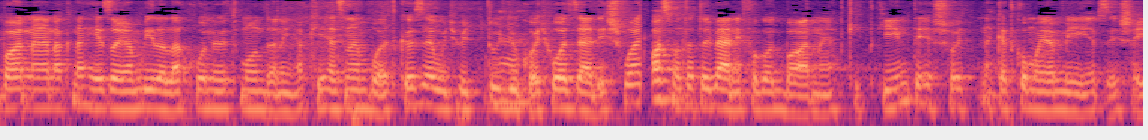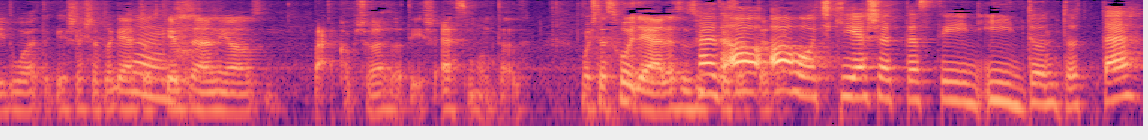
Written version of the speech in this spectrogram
Barnának nehéz olyan villalakó nőt mondani, akihez nem volt köze, úgyhogy tudjuk, hogy hozzád is vagy. Azt mondtad, hogy várni fogod Barnát kit kint, és hogy neked komolyabb mély érzéseid voltak, és esetleg el tudod képzelni a párkapcsolatot is. Ezt mondtad. Most ez hogy áll ez az Hát a, ahogy kiesett, ezt így, így döntötte.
